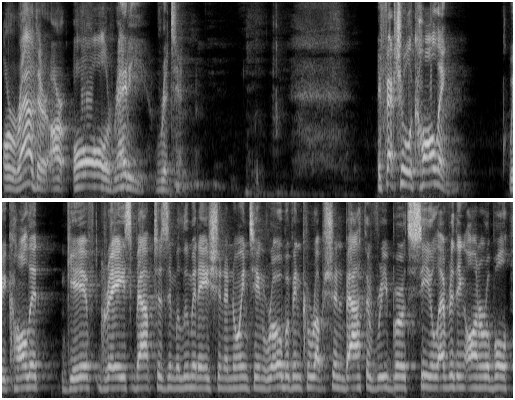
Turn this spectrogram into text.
or rather are already written. Effectual calling. We call it gift, grace, baptism, illumination, anointing, robe of incorruption, bath of rebirth, seal, everything honorable.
